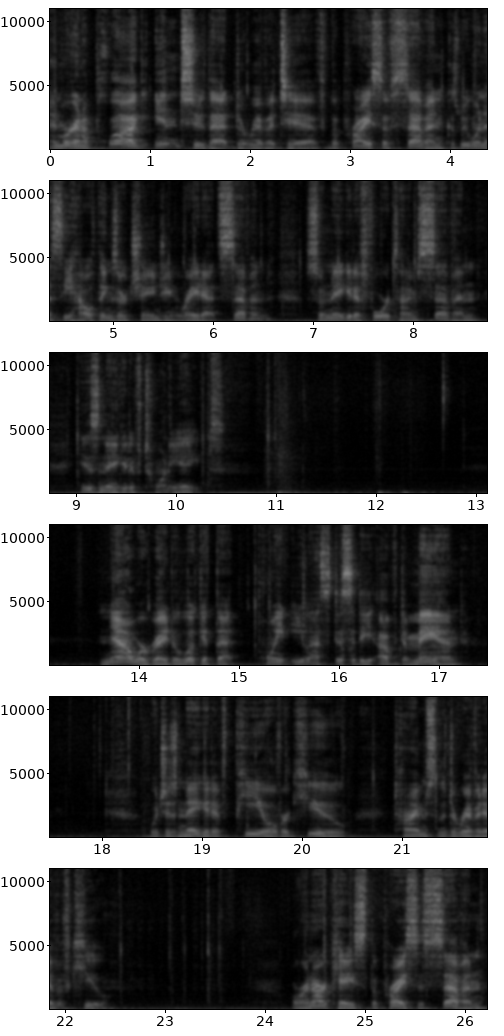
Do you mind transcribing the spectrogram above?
And we're going to plug into that derivative the price of 7, because we want to see how things are changing right at 7. So negative 4 times 7 is negative 28. Now we're ready to look at that point elasticity of demand, which is negative p over q times the derivative of q. Or in our case, the price is 7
